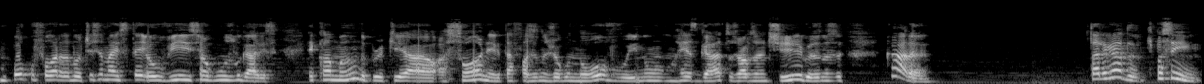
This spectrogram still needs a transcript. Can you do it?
um pouco fora da notícia, mas te, eu vi isso em alguns lugares. Reclamando porque a, a Sony tá fazendo um jogo novo e não resgata os jogos antigos. Cara. Tá ligado? Tipo assim,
